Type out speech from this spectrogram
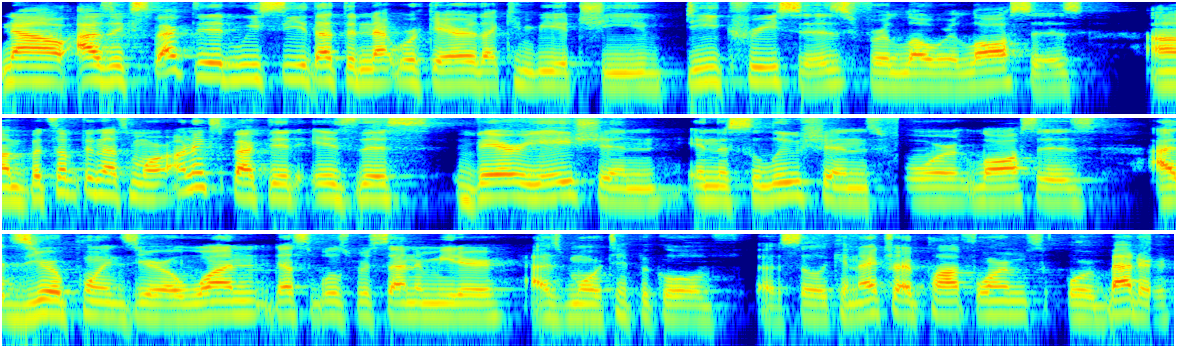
Now, as expected, we see that the network error that can be achieved decreases for lower losses. Um, but something that's more unexpected is this variation in the solutions for losses at 0.01 decibels per centimeter, as more typical of uh, silicon nitride platforms, or better.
